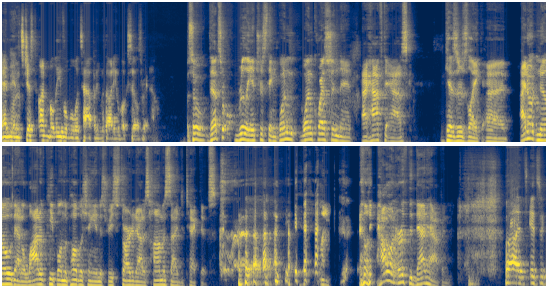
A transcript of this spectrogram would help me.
And it's just unbelievable what's happening with audiobook sales right now. So that's really interesting. One one question that I have to ask because there's like uh, I don't know that a lot of people in the publishing industry started out as homicide detectives. like, like, how on earth did that happen? Well, it's, it's a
